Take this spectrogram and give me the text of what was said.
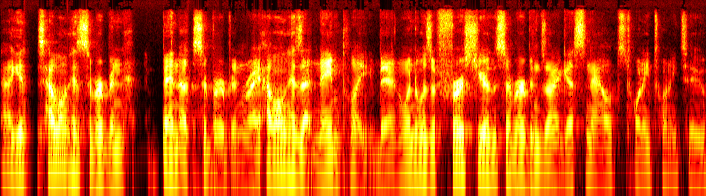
i guess how long has suburban been a suburban right how long has that nameplate been when was the first year of the suburbans i guess now it's 2022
